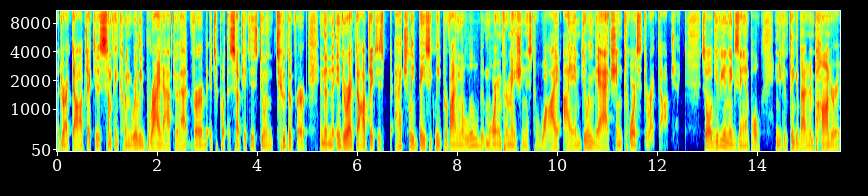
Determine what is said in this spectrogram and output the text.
A direct object is something coming really right after that verb. It's what the subject is doing to the verb. And then the indirect object is actually basically providing a little bit more information as to why I am doing the action towards the direct object. So I'll give you an example and you can think about it and ponder it.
